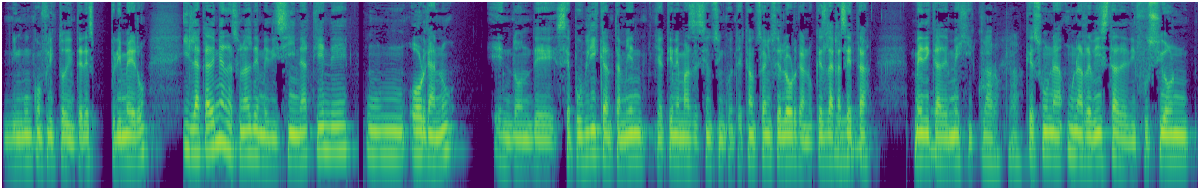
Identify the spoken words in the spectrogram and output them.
ningún conflicto de interés primero. Y la Academia Nacional de Medicina tiene un órgano en donde se publican también, ya tiene más de 150 y tantos años el órgano, que es la Gaceta Médica de México, Claro, claro. que es una, una revista de difusión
